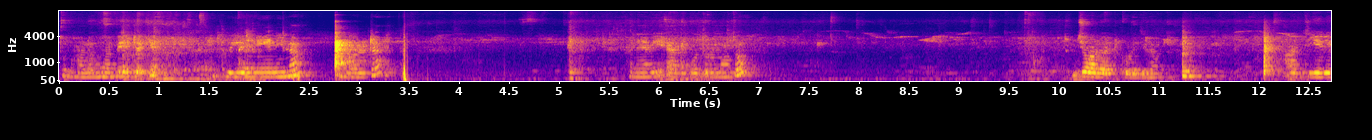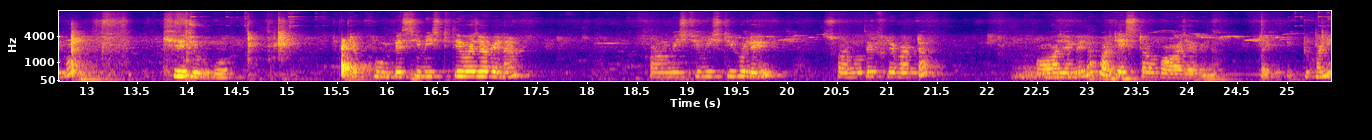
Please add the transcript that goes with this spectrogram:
তো ভালোভাবে এটাকে ধুয়ে নিয়ে নিলাম জলটা। এখানে আমি এক বোতল মতো জল অ্যাড করে দিলাম। আর দিয়ে দেব খেজুর গুড়। এটা খুব বেশি মিষ্টি দেওয়া যাবে না। কারণ মিষ্টি মিষ্টি হলে শরবতের ফ্লেভারটা পাওয়া যাবে না বা টেস্টটাও পাওয়া যাবে না। তাই একটুখানি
